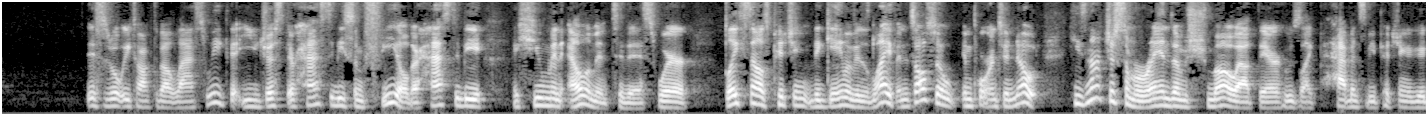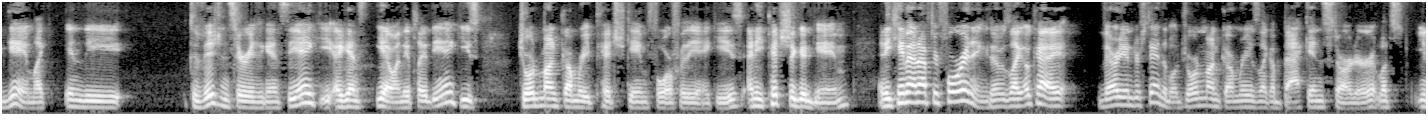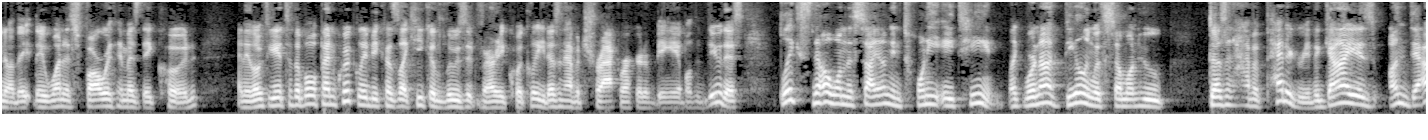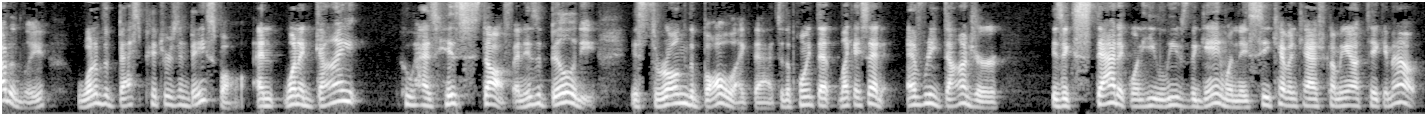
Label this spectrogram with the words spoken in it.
this is what we talked about last week that you just there has to be some feel. There has to be a human element to this where Blake Snell is pitching the game of his life. And it's also important to note he's not just some random schmo out there who's like happens to be pitching a good game. Like in the division series against the Yankee against yeah, when they played the Yankees, Jordan Montgomery pitched game four for the Yankees, and he pitched a good game, and he came out after four innings. And it was like, okay, very understandable. Jordan Montgomery is like a back end starter. Let's, you know, they, they went as far with him as they could, and they looked to get to the bullpen quickly because, like, he could lose it very quickly. He doesn't have a track record of being able to do this. Blake Snell won the Cy Young in 2018. Like, we're not dealing with someone who doesn't have a pedigree. The guy is undoubtedly one of the best pitchers in baseball. And when a guy who has his stuff and his ability is throwing the ball like that to the point that, like I said, every Dodger is ecstatic when he leaves the game when they see Kevin Cash coming out, take him out.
